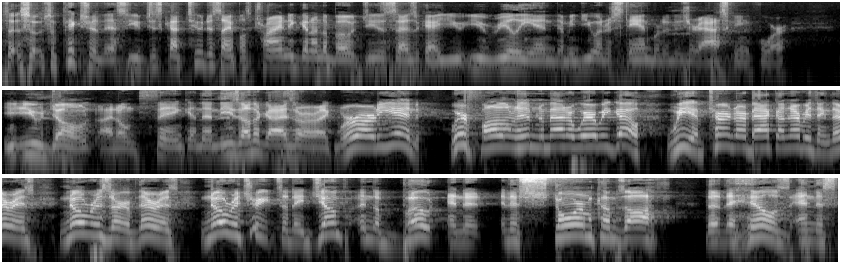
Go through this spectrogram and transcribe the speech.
So, so, so picture this. You've just got two disciples trying to get on the boat. Jesus says, okay, you, you really in. I mean, do you understand what it is you're asking for? You, you don't, I don't think. And then these other guys are like, we're already in. We're following him no matter where we go. We have turned our back on everything. There is no reserve. There is no retreat. So they jump in the boat and the, the storm comes off the, the hills and this,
